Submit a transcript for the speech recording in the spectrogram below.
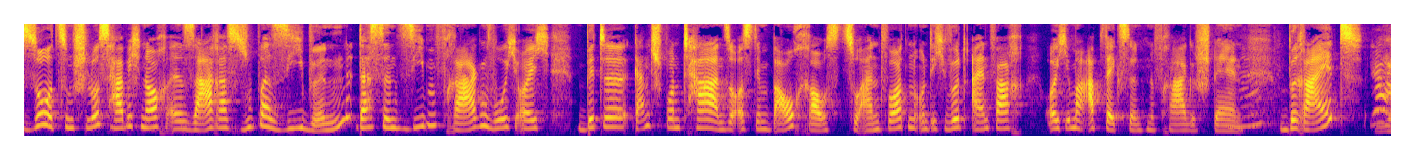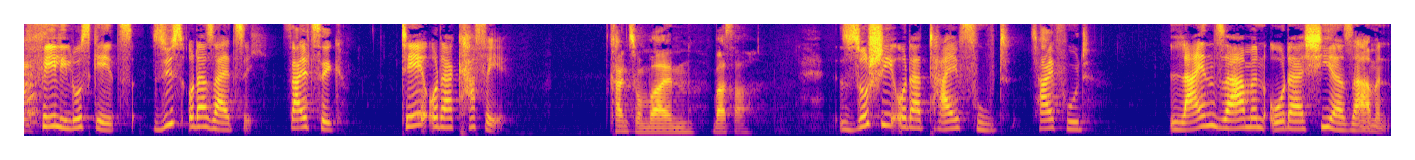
So, zum Schluss habe ich noch äh, Sarahs Super Sieben. Das sind sieben Fragen, wo ich euch bitte ganz spontan so aus dem Bauch raus zu antworten und ich würde einfach euch immer abwechselnd eine Frage stellen. Mhm. Bereit? Ja. Feli, los geht's. Süß oder salzig? Salzig. Tee oder Kaffee? Keins von beiden. Wasser. Sushi oder Thai Food? Thai Food. Leinsamen oder Chiasamen?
